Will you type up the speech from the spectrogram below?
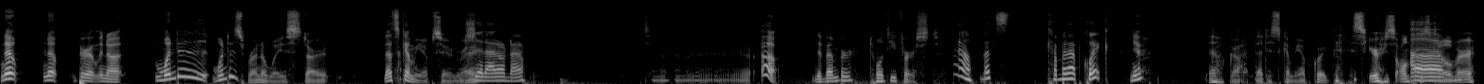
Nope, nope, apparently not. When does when does Runaways start? That's coming up soon, right? Shit, I don't know. Is it November? Oh, November twenty first. Oh, that's coming up quick. Yeah. Oh god, that is coming up quick. This year is almost Um, over.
